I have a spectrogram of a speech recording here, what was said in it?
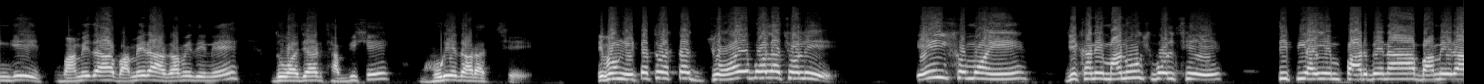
ইঙ্গিত বামেদা বামেরা আগামী দিনে দু হাজার ছাব্বিশে ঘুরে দাঁড়াচ্ছে। এবং এটা তো একটা জয় বলা চলে। এই সময়ে যেখানে মানুষ বলছে, সিপিআইএম পারবে না, বামেরা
